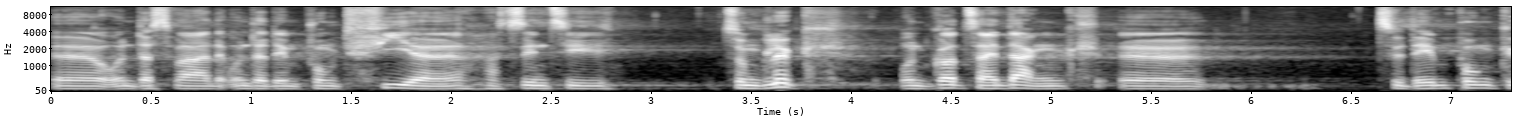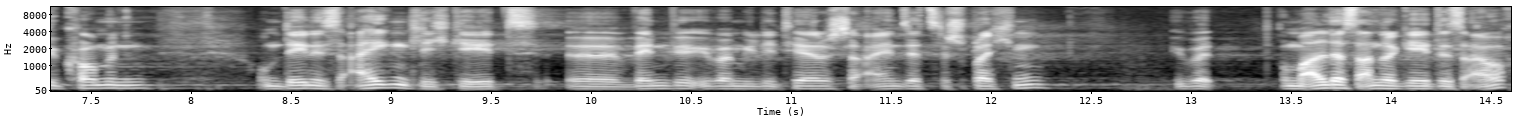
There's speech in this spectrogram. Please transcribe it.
äh, und das war unter dem Punkt 4, sind Sie zum Glück und Gott sei Dank zu dem Punkt gekommen, um den es eigentlich geht, wenn wir über militärische Einsätze sprechen. Über, um all das andere geht es auch.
